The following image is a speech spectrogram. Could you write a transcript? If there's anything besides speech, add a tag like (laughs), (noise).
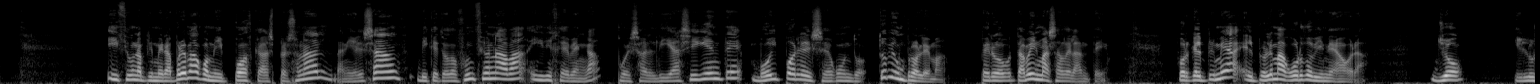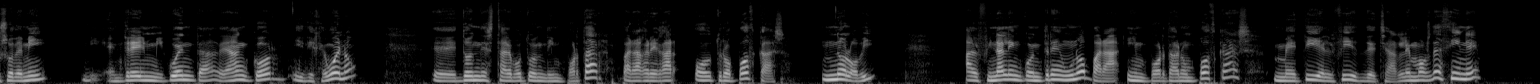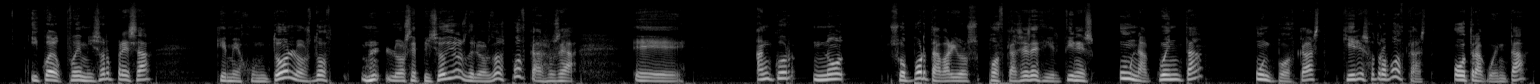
Hice una primera prueba con mi podcast personal, Daniel Sanz, vi que todo funcionaba y dije, venga, pues al día siguiente voy por el segundo. Tuve un problema, pero también más adelante. Porque el, primer, el problema gordo viene ahora. Yo, iluso de mí, entré en mi cuenta de Anchor y dije, bueno, eh, ¿dónde está el botón de importar para agregar otro podcast? No lo vi. Al final encontré uno para importar un podcast, metí el feed de Charlemos de Cine y cuál fue mi sorpresa, que me juntó los dos los episodios de los dos podcasts. O sea, eh, Anchor no soporta varios podcasts, es decir, tienes una cuenta, un podcast, ¿quieres otro podcast? Otra cuenta,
